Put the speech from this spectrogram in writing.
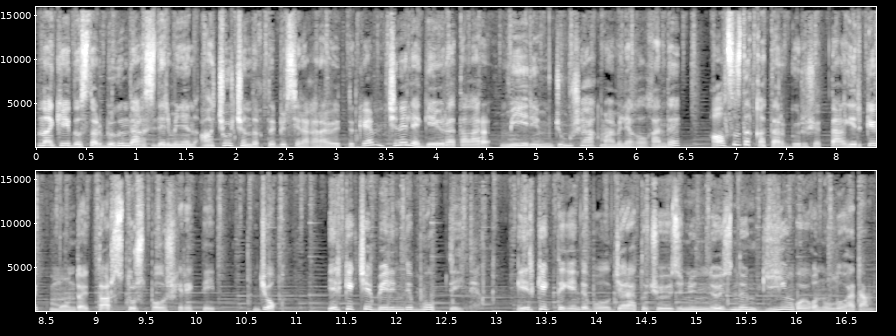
Мынакей достор бүгүн дагы сиздер менен ачуу чындыкты бир сыйра карап өттүк э? Чын эле кээ бир аталар мээрим жумшак мамиле кылганды алсыздык катары көрүшөт да эркек моундай тарс турс болуш керек дейт. Жок эркекче белиңди бууп дейт эркек дегенде бул жаратуучу өзүнүн өзүнөн кийин койгон улуу адам.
